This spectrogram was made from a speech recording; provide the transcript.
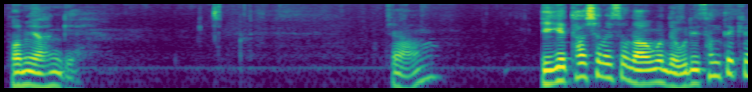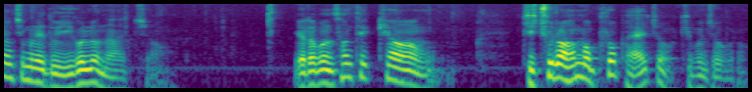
범위 한계. 자, 이게 타시험에서 나온 건데 우리 선택형 지문에도 이걸로 나왔죠. 여러분 선택형 기출을 한번 풀어봐야죠. 기본적으로.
